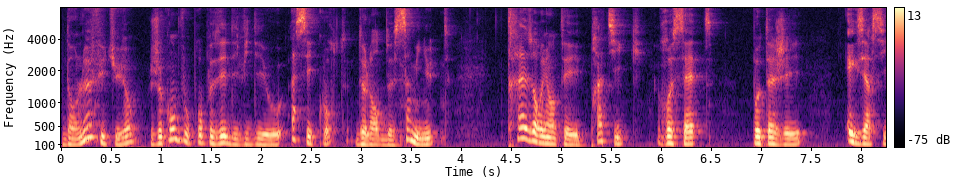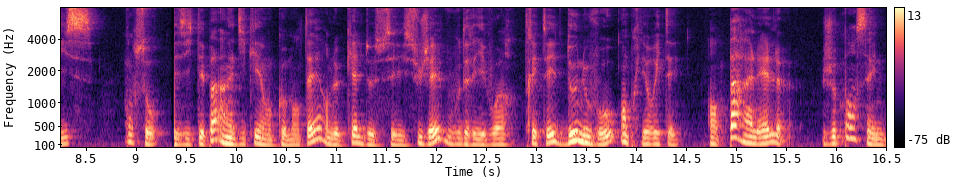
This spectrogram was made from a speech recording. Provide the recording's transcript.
Dans le futur, je compte vous proposer des vidéos assez courtes, de l'ordre de 5 minutes, très orientées pratiques, recettes, potager, exercices, conso. N'hésitez pas à indiquer en commentaire lequel de ces sujets vous voudriez voir traité de nouveau en priorité. En parallèle, je pense à une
